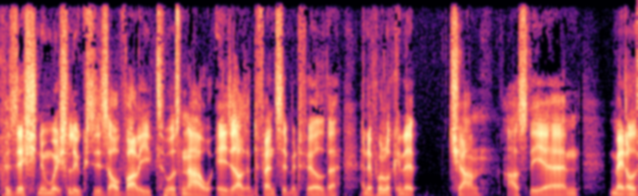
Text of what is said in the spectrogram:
position in which Lucas is of value to us now is as a defensive midfielder, and if we're looking at Chan as the um, main al-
